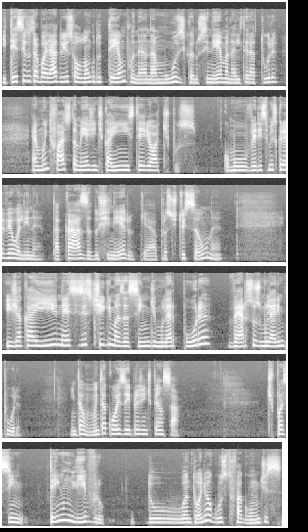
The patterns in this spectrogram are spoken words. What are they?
e ter sido trabalhado isso ao longo do tempo, né, na música, no cinema, na literatura, é muito fácil também a gente cair em estereótipos. Como o Veríssimo escreveu ali, né? Da casa do chineiro, que é a prostituição, né? E já cair nesses estigmas, assim, de mulher pura versus mulher impura. Então, muita coisa aí pra gente pensar. Tipo assim, tem um livro do Antônio Augusto Fagundes,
